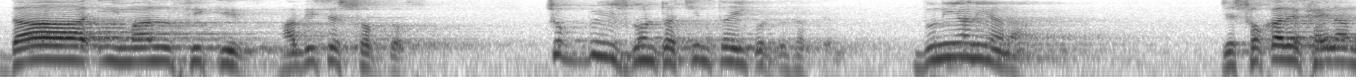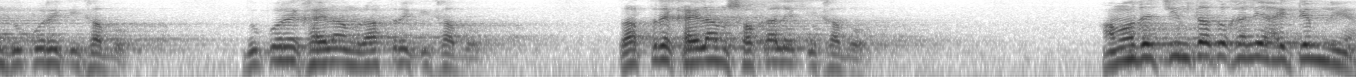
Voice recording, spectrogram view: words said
দা ইমাল ফিকির, হাদিসের শব্দ। চব্বিশ ঘণ্টা চিন্তাই করতে থাকতেন। দুনিয়া নিয়ে না। যে সকালে খাইলাম, দুপুরে কি খাব? দুপুরে খাইলাম, রাত্রে কি খাব? রাত্রে খাইলাম, সকালে কি খাব? আমাদের চিন্তা তো খালি আইটেম নিয়ে।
